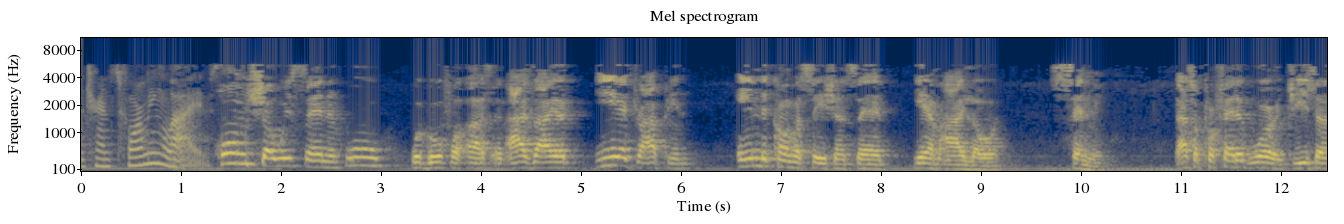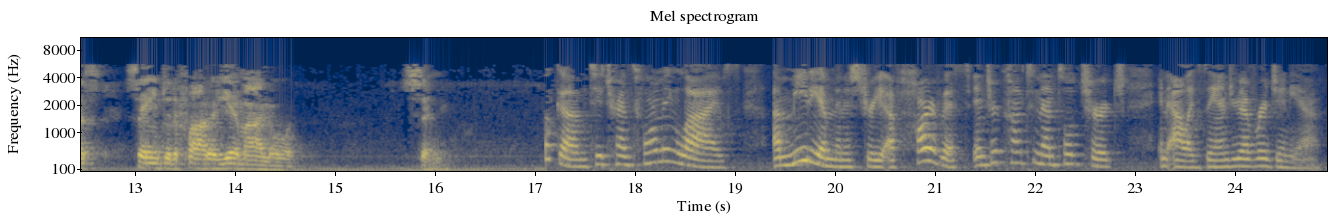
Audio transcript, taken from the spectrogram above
On Transforming Lives. Whom shall we send and who will go for us? And Isaiah, eardropping in the conversation, said, Here am I, Lord, send me. That's a prophetic word, Jesus saying to the Father, Here am I, Lord, send me. Welcome to Transforming Lives, a media ministry of Harvest Intercontinental Church in Alexandria, Virginia.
